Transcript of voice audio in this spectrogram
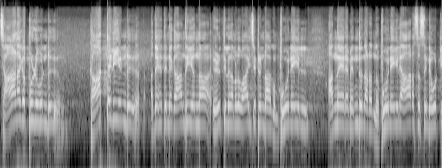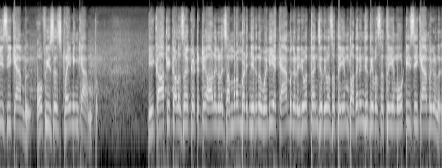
ചാണകപ്പുഴുവുണ്ട് കാട്ടലിയുണ്ട്. അദ്ദേഹത്തിന്റെ ഗാന്ധി എന്ന എഴുത്തിൽ നമ്മൾ വായിച്ചിട്ടുണ്ടാകും. പൂനെയിൽ അന്നേരം എന്ത് നടന്നു? പൂനെയിലെ ആർ എസ് എസിന്റെ O T C camp officers training camp. ഈ കാക്കി കളസൊക്കെ ഇട്ടിട്ട് ആളുകൾ ചമ്രം പടിഞ്ഞിരുന്ന് വലിയ ക്യാമ്പുകൾ ഇരുപത്തഞ്ച് ദിവസത്തെയും പതിനഞ്ച് ദിവസത്തെയും ഒ ടി സി ക്യാമ്പുകൾ.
